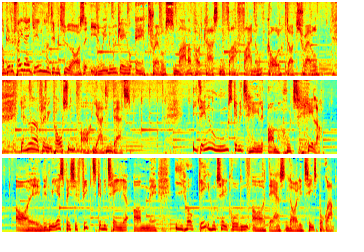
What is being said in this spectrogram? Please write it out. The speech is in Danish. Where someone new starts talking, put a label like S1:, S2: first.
S1: Så bliver det fredag igen, og det betyder også endnu en udgave af Travel Smarter podcasten fra finalcall.travel. Jeg hedder Flemming Poulsen, og jeg er din vært. I denne uge skal vi tale om hoteller. Og øh, lidt mere specifikt skal vi tale om øh, IHG Hotelgruppen og deres loyalitetsprogram.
